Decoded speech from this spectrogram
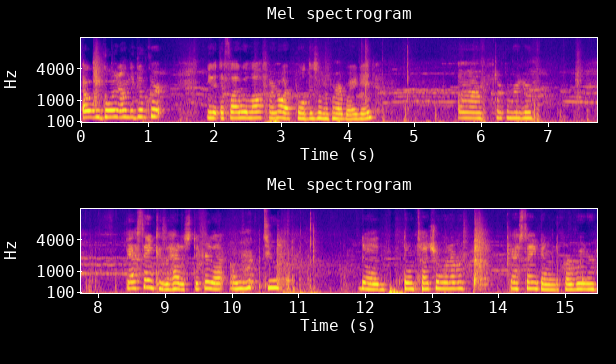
Are we going on the go-kart? You get the flywheel off. I know I pulled this one apart, but I did. Uh, carburetor. Gas tank, because I had a sticker that I want to. The don't touch or whatever gas tank and the carburetor.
